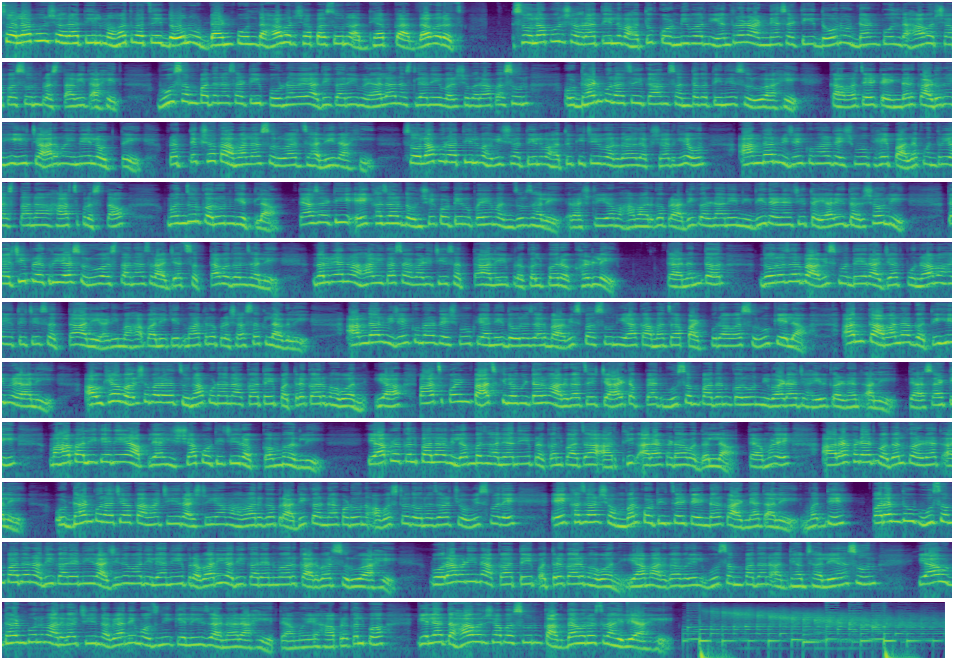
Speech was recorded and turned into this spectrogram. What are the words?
सोलापूर शहरातील महत्त्वाचे दोन उड्डाणपूल दहा वर्षापासून अद्याप कागदावरच. सोलापूर शहरातील वाहतूक कोंडीवर नियंत्रण आणण्यासाठी दोन उड्डाणपूल दहा वर्षापासून प्रस्तावित आहेत. भूसंपादनासाठी पूर्णवेळ अधिकारी मिळाला नसल्याने वर्षभरापासून उड्डाणपुलाचे काम संतगतीने सुरू आहे. कामाचे टेंडर काढूनही चार महिने लोटते. प्रत्यक्ष कामाला सुरुवात झाली नाही. सोलापुरातील भविष्यातील वाहतुकीची वर्दळ लक्षात घेऊन आमदार विजयकुमार देशमुख हे पालकमंत्री असताना हाच प्रस्ताव मंजूर करून घेतला. त्यासाठी एक हजार दोनशे कोटी रुपये मंजूर झाले. राष्ट्रीय महामार्ग प्राधिकरणाने निधी देण्याची तयारी दर्शवली. त्याची प्रक्रिया सुरू असतानाच राज्यात सत्ता बदल झाले. दरम्यान महाविकास आघाडीची सत्ता आली प्रकल्प रखडले. त्यानंतर दोन हजार बावीसमध्ये राज्यात पुन्हा महायुतीची सत्ता आली आणि महापालिकेत मात्र प्रशासक लागले. आमदार विजयकुमार देशमुख यांनी दोन हजार बावीसपासून या कामाचा पाठपुरावा सुरू केला. अन कामाला गतीही मिळाली. अवघ्या वर्षभरात जुना पुणा नाका ते पत्रकार भवन या पाच पॉईंट पाच किलोमीटर मार्गाचे चार टप्प्यात भूसंपादन करून निवाडा जाहीर करण्यात आले. त्यासाठी महापालिकेने आपल्या हिश्शापोटीची रक्कम भरली. या प्रकल्पाला विलंब झाल्याने प्रकल्पाचा आर्थिक आराखडा बदलला. त्यामुळे आराखड्यात बदल करण्यात आले. उड्डाणपुलाच्या कामाची राष्ट्रीय महामार्ग प्राधिकरणाकडून ऑगस्ट दोन हजार चोवीसमध्ये एक हजार शंभर कोटींचे टेंडर काढण्यात आले. मध्ये परंतु भूसंपादन अधिकाऱ्यांनी राजीनामा दिल्याने प्रभारी अधिकाऱ्यांवर कारभार सुरू आहे. बोरामणी नाका ते पत्रकार भवन या मार्गावरील भूसंपादन अद्याप झाले असून या उड्डाणपूल मार्गाची नव्याने मोजणी केली जाणार आहे. त्यामुळे हा प्रकल्प गेल्या दहा वर्षापासून कागदावरच राहिले आहे.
